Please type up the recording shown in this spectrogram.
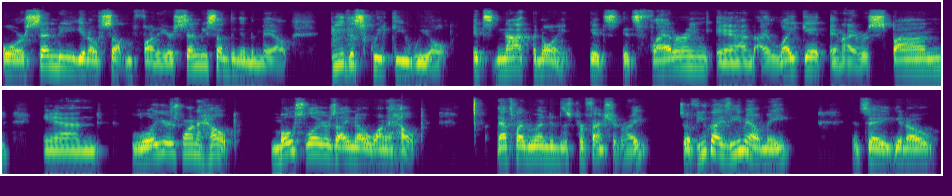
or send me, you know, something funny or send me something in the mail. Be the squeaky wheel. It's not annoying. It's it's flattering and I like it and I respond and lawyers want to help. Most lawyers I know want to help. That's why we went into this profession, right? So if you guys email me and say, you know,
